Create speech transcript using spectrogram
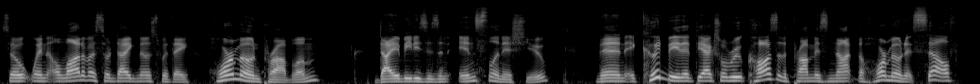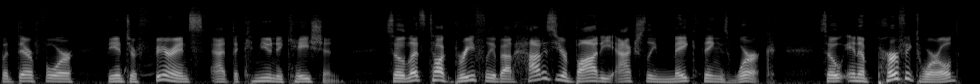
So, when a lot of us are diagnosed with a hormone problem, diabetes is an insulin issue, then it could be that the actual root cause of the problem is not the hormone itself, but therefore the interference at the communication. So let's talk briefly about how does your body actually make things work. So in a perfect world,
